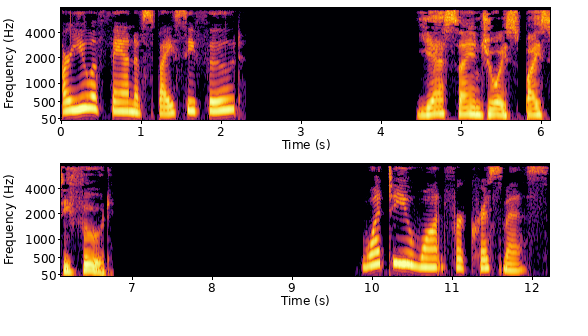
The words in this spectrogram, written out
Are you a fan of spicy food? Yes, I enjoy spicy food. What do you want for Christmas?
